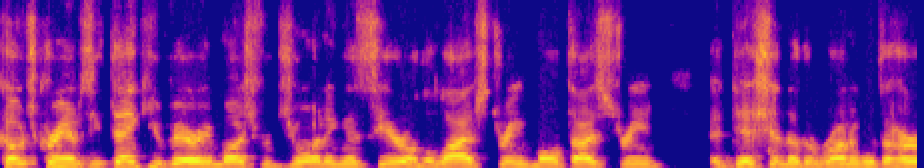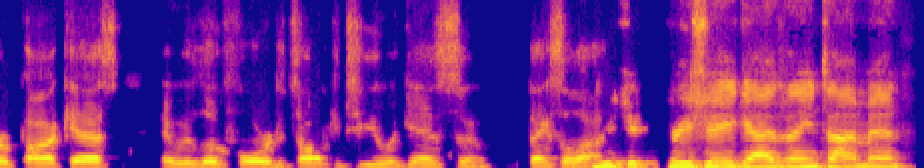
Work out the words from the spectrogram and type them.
Coach Cramsey, thank you very much for joining us here on the live stream, multi stream edition of the Running with the Herd podcast. And we look forward to talking to you again soon. Thanks a lot. Appreciate, appreciate you guys anytime, man.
